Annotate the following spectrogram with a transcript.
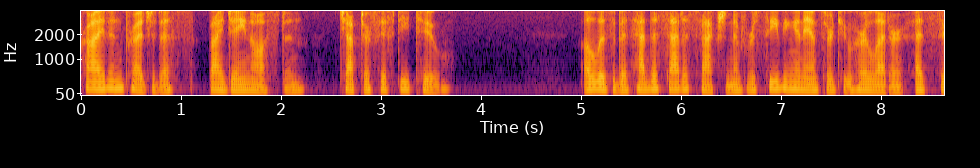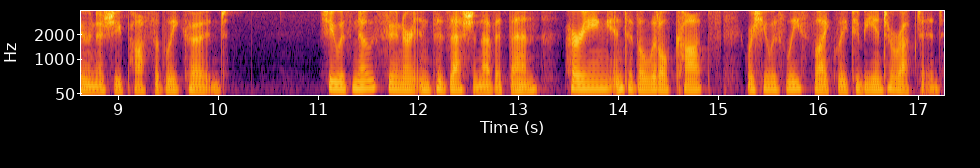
Pride and Prejudice by Jane Austen, Chapter 52. Elizabeth had the satisfaction of receiving an answer to her letter as soon as she possibly could. She was no sooner in possession of it than, hurrying into the little copse where she was least likely to be interrupted,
